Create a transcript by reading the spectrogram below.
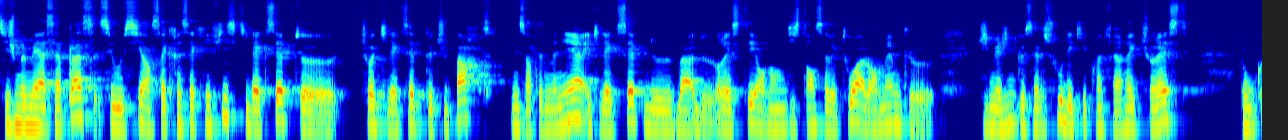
si je me mets à sa place, c'est aussi un sacré sacrifice qu'il accepte, euh, tu vois, qu'il accepte que tu partes d'une certaine manière et qu'il accepte de, bah, de rester en longue distance avec toi, alors même que j'imagine que ça le saoule et qu'il préférerait que tu restes. Donc,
